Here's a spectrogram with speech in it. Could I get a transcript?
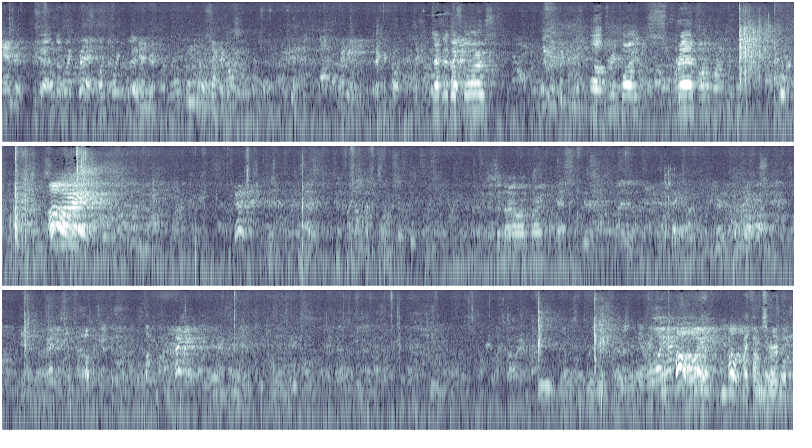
Andrew. Yeah, One point red, one point blue. Andrew. Technical scores. Uh, three points red, one point blue. Is this a nylon fight? Yes. My thumb's hurt. and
